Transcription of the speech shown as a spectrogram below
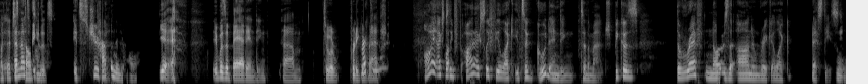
Like that just and that's doesn't because it's it's stupid. happen anymore. Yeah, it was a bad ending um, to a pretty good match. I actually, I actually feel like it's a good ending to the match because the ref knows that Arn and Ric are like besties, Hmm.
